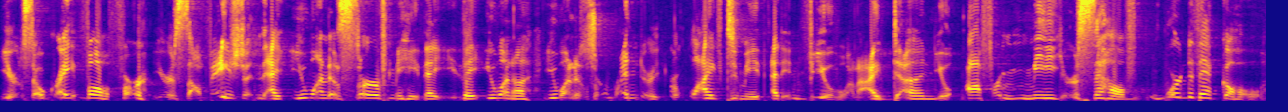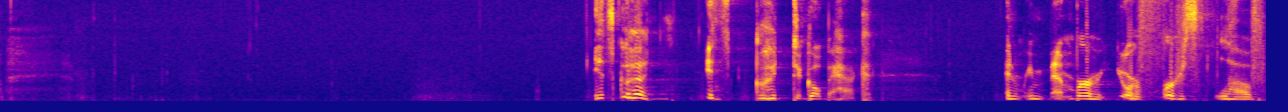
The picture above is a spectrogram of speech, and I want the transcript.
you're so grateful for your salvation that you want to serve me, that, that you want to you want to surrender your life to me, that in view of what I've done, you offer me yourself. Where did that go? It's good. It's good to go back and remember your first love.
